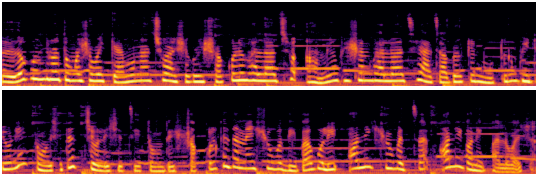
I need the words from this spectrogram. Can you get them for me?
হ্যালো বন্ধুরা, তোমরা সবাই কেমন আছো? আশা করি সকলে ভালো আছো। আমিও ভীষণ ভালো আছি। আজ আবার একটা নতুন ভিডিও নিয়ে তোমাদের সাথে চলে এসেছি। তোমাদের সকলকে জানাই শুভ দীপাবলি। অনেক শুভেচ্ছা, অনেক অনেক ভালোবাসা।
